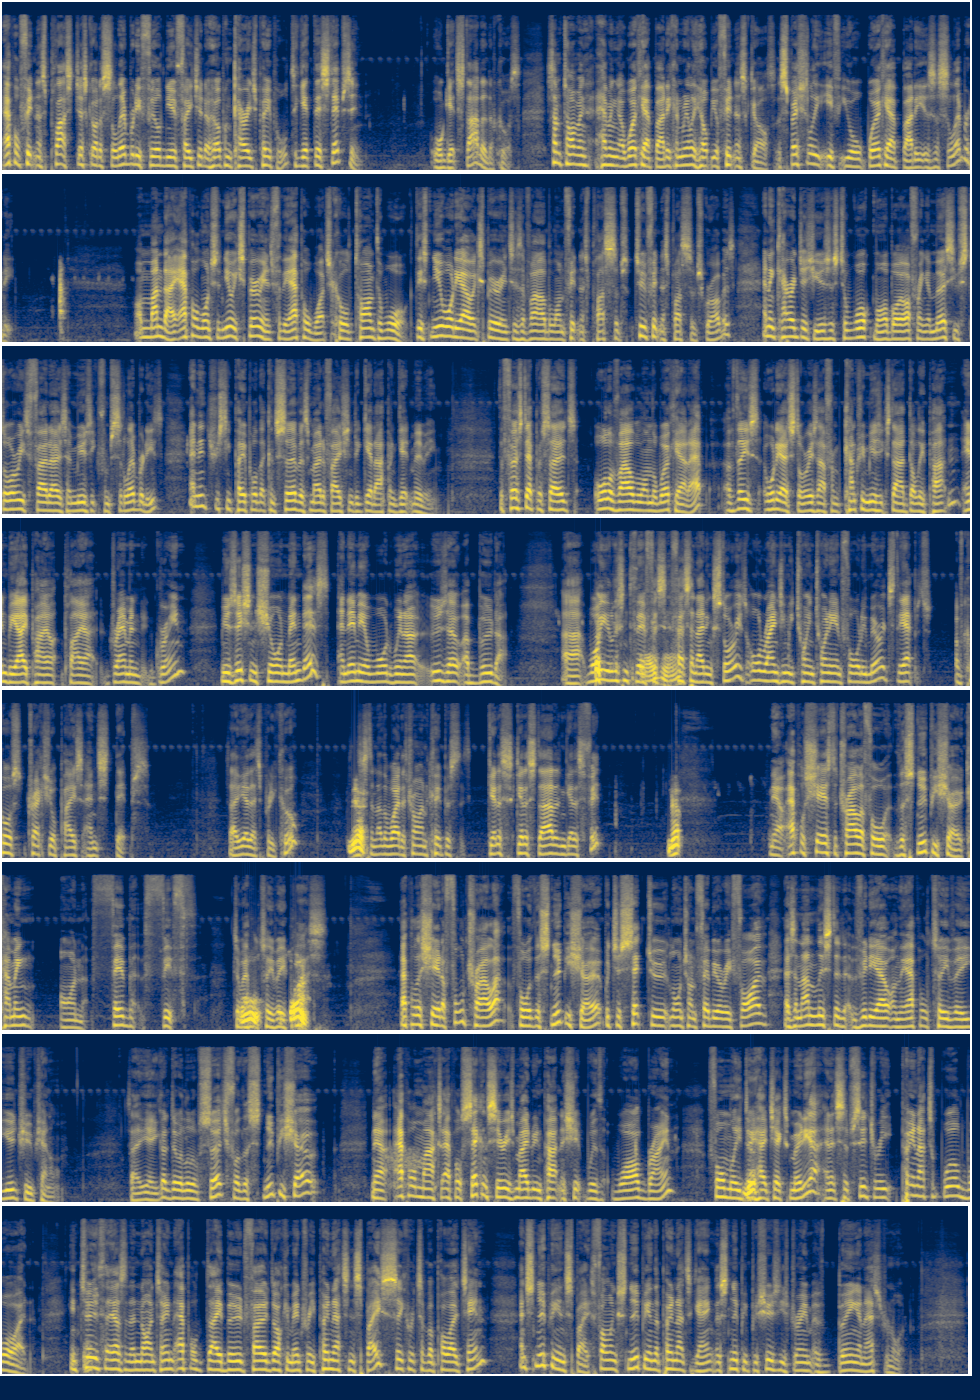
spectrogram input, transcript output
Apple Fitness Plus just got a celebrity filled new feature to help encourage people to get their steps in or get started, of course. Sometimes having a workout buddy can really help your fitness goals, especially if your workout buddy is a celebrity. On Monday, Apple launched a new experience for the Apple Watch called Time to Walk. This new audio experience is available on Fitness Plus to Fitness Plus subscribers and encourages users to walk more by offering immersive stories, photos, and music from celebrities and interesting people that can serve as motivation to get up and get moving. The first episodes, all available on the Workout app, of these audio stories are from country music star Dolly Parton, NBA player, player Draymond Green, musician Shawn Mendes, and Emmy Award winner Uzo Abuda. Uh, while you listen to their fas- fascinating stories, all ranging between 20 and 40 minutes, the app, of course, tracks your pace and steps. So, yeah, that's pretty cool. Yeah, Just another way to try and keep us, get us, get us started and get us fit. Yep. Now, Apple shares the trailer for The Snoopy Show coming on Feb 5th to Ooh, Apple TV. Plus. Apple has shared a full trailer for The Snoopy Show, which is set to launch on February 5 as an unlisted video on the Apple TV YouTube channel. So, yeah, you got to do a little search for The Snoopy Show. Now, Apple marks Apple's second series made in partnership with WildBrain formerly DHX Media, and its subsidiary Peanuts Worldwide. In 2019, Apple debuted faux documentary Peanuts in Space Secrets of Apollo 10 and Snoopy in Space, following Snoopy and the Peanuts gang as Snoopy pursues his dream of being an astronaut.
